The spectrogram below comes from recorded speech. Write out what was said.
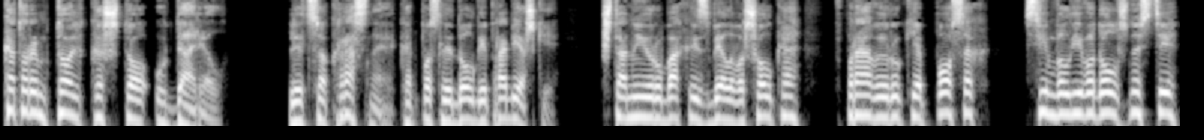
которым только что ударил. Лицо красное, как после долгой пробежки, штаны и рубаха из белого шелка, в правой руке посох, символ его должности,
